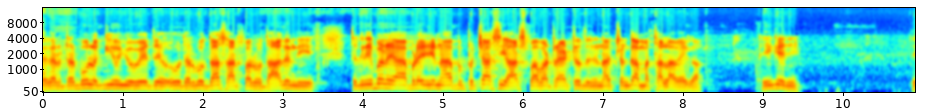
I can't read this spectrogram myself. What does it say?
اگر ٹربو لگی ہوئی ہوئے تو وہ ٹربو دس ہارس پاور ودا دینی ہے تقریباً اپنے جناب پچاسی ہارس پاور ٹریکٹر جناب چنگا متھا لاوے گا ٹھیک ہے جی تو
